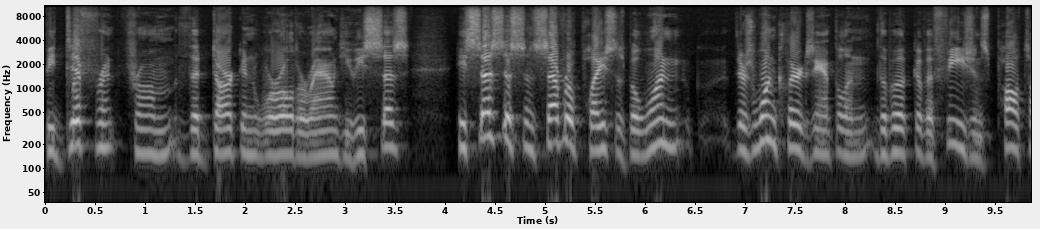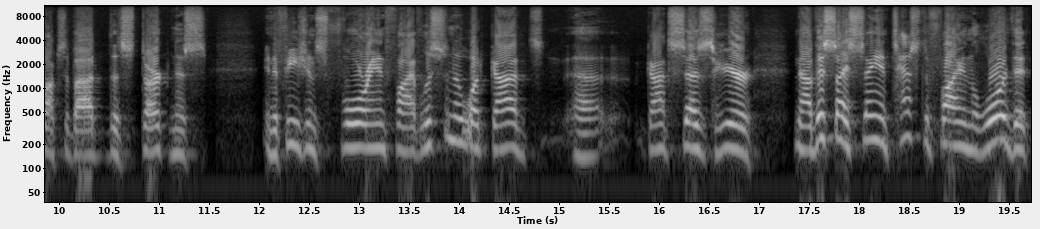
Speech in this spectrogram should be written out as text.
Be different from the darkened world around you. He says, he says this in several places, but one there's one clear example in the book of Ephesians. Paul talks about this darkness in Ephesians 4 and 5. Listen to what God, uh, God says here. Now, this I say and testify in the Lord that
